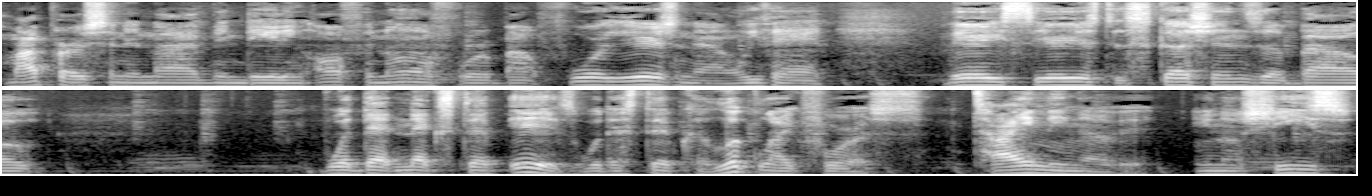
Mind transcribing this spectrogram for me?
my person and I have been dating off and on for about four years now. We've had very serious discussions about what that next step is, what that step could look like for us, timing of it. You know, she's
